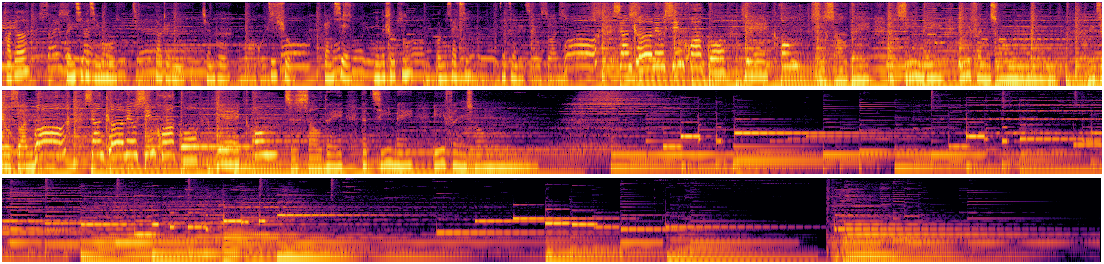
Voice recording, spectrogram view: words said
好的，本期的节目到这里全部结束。感谢您的收听，我们下期再见。就算我像颗流星划过夜空，至少对得起每一分钟。就算我像颗流星划过夜找，对得起每一分钟。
